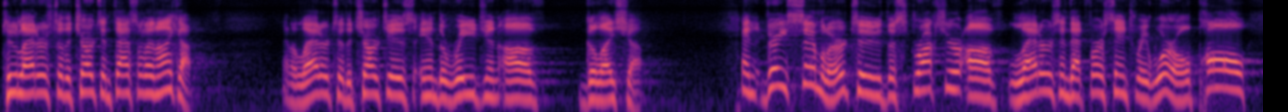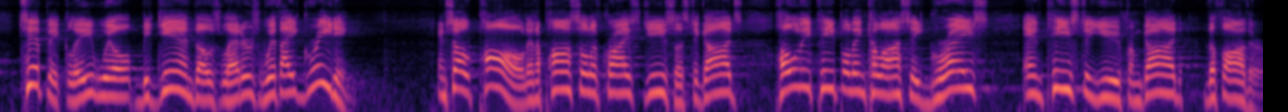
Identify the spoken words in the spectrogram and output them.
two letters to the church in Thessalonica, and a letter to the churches in the region of Galatia. And very similar to the structure of letters in that first century world, Paul typically will begin those letters with a greeting. And so, Paul, an apostle of Christ Jesus, to God's holy people in Colossae, grace and peace to you from God the Father.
